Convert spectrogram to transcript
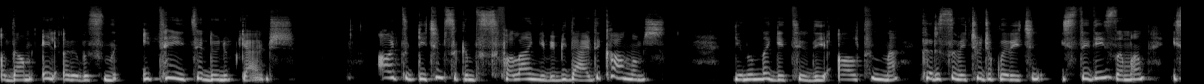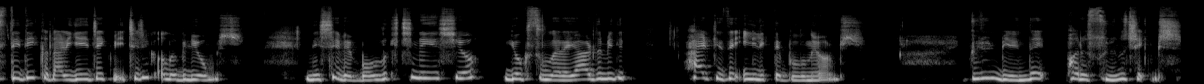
Adam el arabasını ite ite dönüp gelmiş. Artık geçim sıkıntısı falan gibi bir derdi kalmamış. Yanında getirdiği altınla karısı ve çocukları için istediği zaman istediği kadar yiyecek ve içecek alabiliyormuş. Neşe ve bolluk içinde yaşıyor, yoksullara yardım edip herkese iyilikte bulunuyormuş. Günün birinde para suyunu çekmiş.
